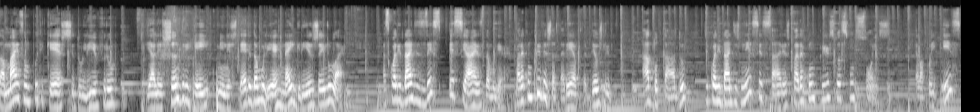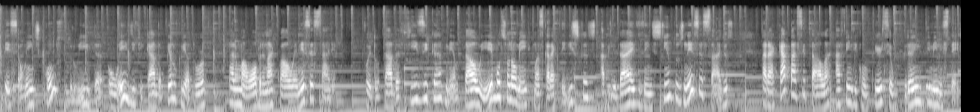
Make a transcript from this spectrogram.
a mais um podcast do livro de Alexandre Rey, Ministério da Mulher na Igreja e no Lar. As qualidades especiais da mulher. Para cumprir esta tarefa, Deus lhe ha dotado de qualidades necessárias para cumprir suas funções. Ela foi especialmente construída ou edificada pelo Criador para uma obra na qual é necessária foi dotada física, mental e emocionalmente com as características, habilidades e instintos necessários para capacitá-la a fim de cumprir seu grande ministério.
